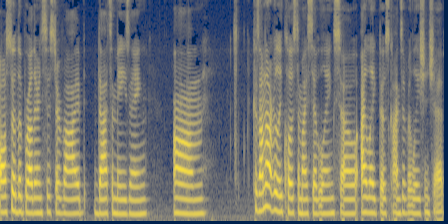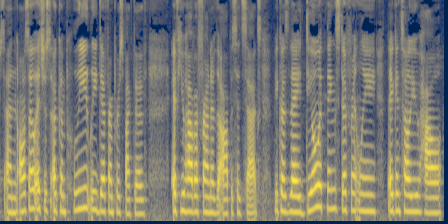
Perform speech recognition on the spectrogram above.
Also the brother and sister vibe, that's amazing. Um because I'm not really close to my siblings, so I like those kinds of relationships. And also, it's just a completely different perspective if you have a friend of the opposite sex because they deal with things differently. They can tell you how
